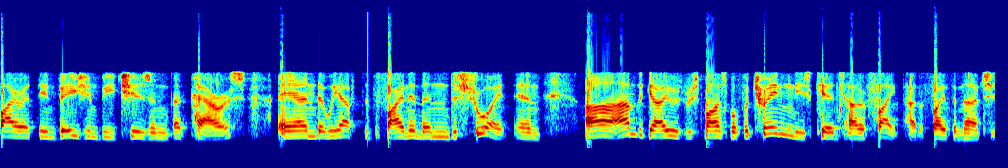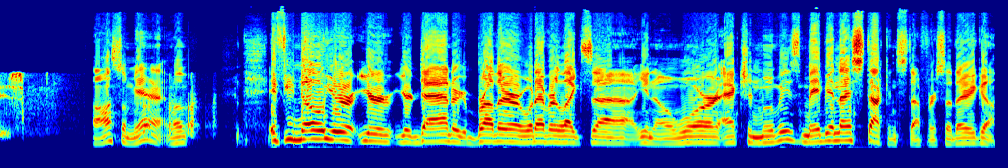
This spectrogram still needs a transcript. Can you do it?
fire at the invasion beaches in at Paris, and uh, we have to find it and destroy it. And uh, I'm the guy who's responsible for training these kids how to fight, how to fight the Nazis. Awesome, yeah. Well, if you know your your your dad or your brother or whatever likes uh, you know war action movies, maybe a nice stocking stuffer. So there you go.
